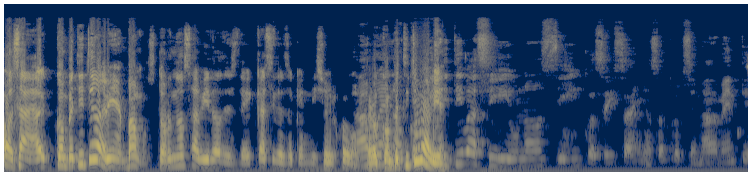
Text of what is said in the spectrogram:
O sea, competitiva bien, vamos, torneos ha habido desde casi desde que inició el juego, ah, pero competitiva, bien. Competitiva sí, unos 5 o 6 años aproximadamente.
